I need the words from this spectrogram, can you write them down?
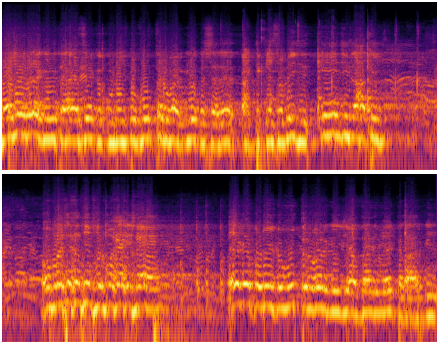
ਮੈਨੂੰ ਇਹ ਗੀਤ ਹੈ ਸੀ ਇੱਕ ਕੁੜੀ ਕਬੂਤਰ ਵਰਗੀ ਉਹ ਕਿਸੇ ਦੇ ਕੱਟ ਕੇ ਸਭੀ ਜੀ ਇੰਜ ਹੀ ਲਾਤੀ। ਉਹ ਬਚਨ ਦੀ ਫਰਮਾਇਸ਼ ਹੈ ਇੱਕ ਕੁੜੀ ਕਬੂਤਰ ਵਰਗੀ ਯਾਦਾਂ ਦੀ ਮੈਂ ਖਿਲਾਰ ਗਈ।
